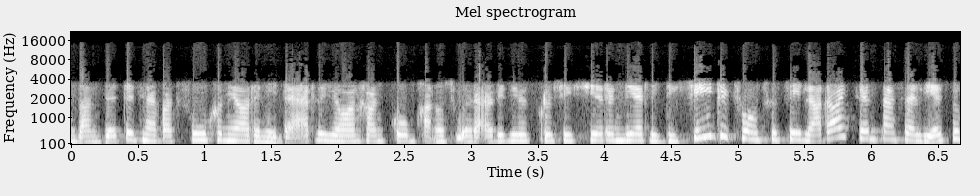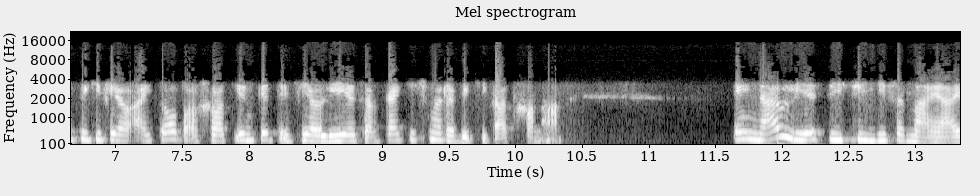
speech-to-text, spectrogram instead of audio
En dan dit is nou wat volgende jaar in die derde jaar gaan kom, gaan ons oor auditiewe prosesering leer. Die dissent het vir ons gesê, laat daai kind nou sy leesboek bietjie vir jou uithaal, daar graad 1 kind en vir jou lees, dan kyk jy sommer 'n bietjie wat gaan aan. En nou lees die seentjie vir my, hy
